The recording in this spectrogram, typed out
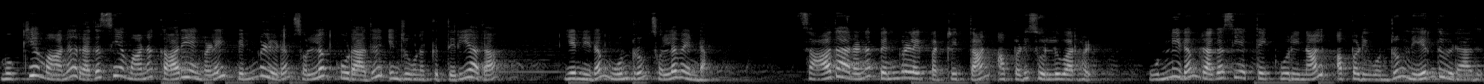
முக்கியமான ரகசியமான காரியங்களை பெண்களிடம் சொல்லக்கூடாது என்று உனக்கு தெரியாதா? என்னிடம் ஒன்றும் சொல்ல வேண்டாம். சாதாரண பெண்களை பற்றித்தான் அப்படி சொல்லுவார்கள். உன்னிடம் ரகசியத்தை கூறினால் அப்படி ஒன்றும் நேர்ந்து விடாது.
